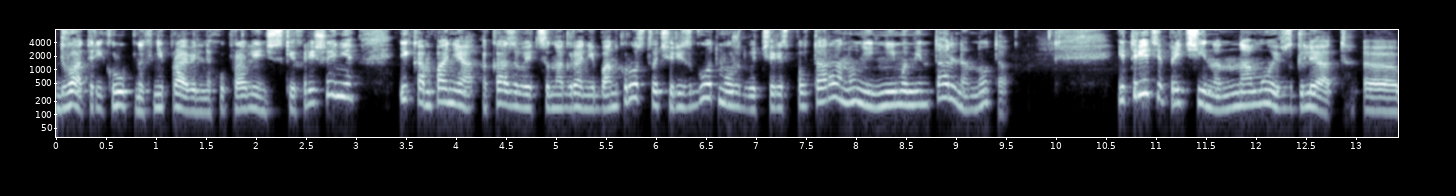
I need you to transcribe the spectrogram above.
2-3 крупных неправильных управленческих решения, и компания оказывается на грани банкротства через год, может быть, через полтора, ну не, не моментально, но так. И третья причина, на мой взгляд, э,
